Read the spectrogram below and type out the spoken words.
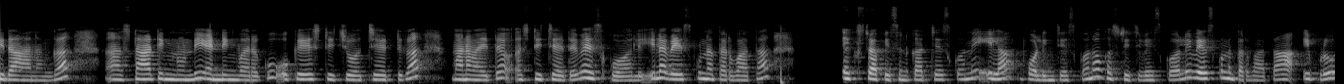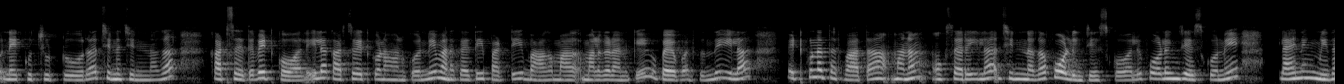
నిదానంగా స్టార్టింగ్ నుండి ఎండింగ్ వరకు ఒకే స్టిచ్ వచ్చేట్టుగా మనమైతే స్టిచ్ అయితే వేసుకోవాలి. ఇలా వేసుకున్న తర్వాత ఎక్స్ట్రా పీస్ని కట్ చేసుకొని ఇలా ఫోల్డింగ్ చేసుకొని ఒక స్టిచ్ వేసుకోవాలి. వేసుకున్న తర్వాత ఇప్పుడు నెక్ చుట్టూరా చిన్న చిన్నగా కట్స్ అయితే పెట్టుకోవాలి. ఇలా కట్స్ పెట్టుకున్నాం అనుకోండి మనకైతే ఈ పట్టి బాగా మలగడానికి ఉపయోగపడుతుంది. ఇలా పెట్టుకున్న తర్వాత మనం ఒకసారి ఇలా చిన్నగా ఫోల్డింగ్ చేసుకోవాలి. ఫోల్డింగ్ చేసుకొని లైనింగ్ మీద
